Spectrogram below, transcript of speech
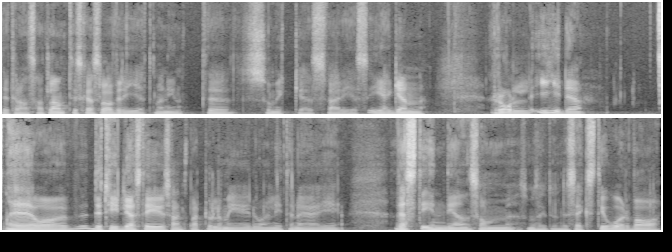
det transatlantiska slaveriet men inte så mycket Sveriges egen roll i det. Eh, och det tydligaste är ju Sankt Bartolomé, då, en liten ö i Västindien som, som sagt under 60 år var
